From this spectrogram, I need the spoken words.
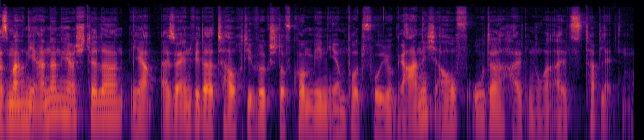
Was machen die anderen Hersteller? Ja, also entweder taucht die Wirkstoffkombi in ihrem Portfolio gar nicht auf oder halt nur als Tabletten.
